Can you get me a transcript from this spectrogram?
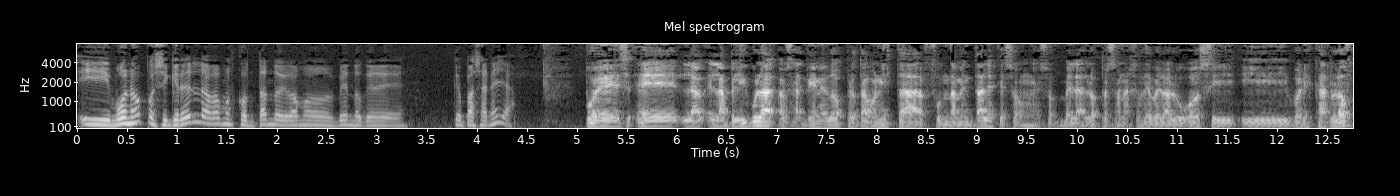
y bueno, pues si quieres la vamos contando y vamos viendo qué, qué pasa en ella. Pues eh, la, la película, o sea, tiene dos protagonistas fundamentales que son esos, los personajes de Bela Lugosi y Boris Karloff.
